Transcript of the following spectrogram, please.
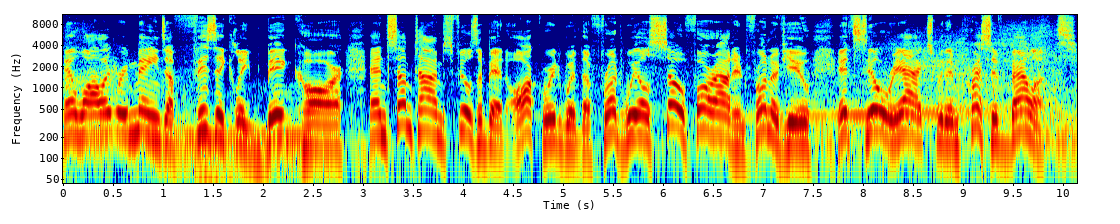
And while it remains a physically big car and sometimes feels a bit awkward with the front wheels so far out in front of you, it still reacts with impressive balance.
